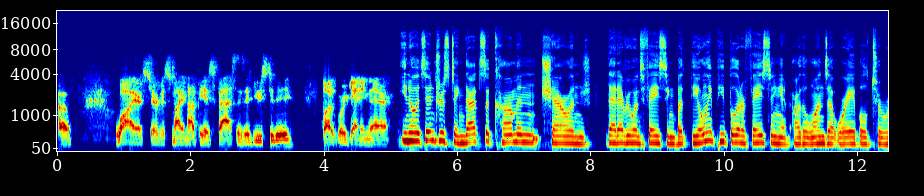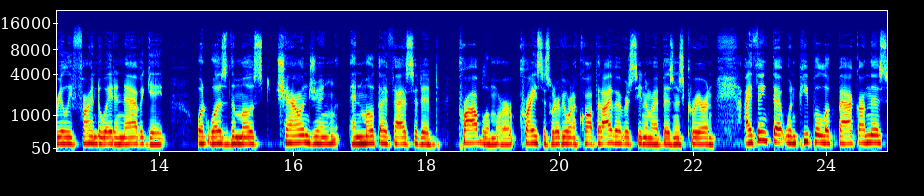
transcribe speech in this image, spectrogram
of why our service might not be as fast as it used to be. But we're getting there. You know, it's interesting. That's a common challenge that everyone's facing, but the only people that are facing it are the ones that were able to really find a way to navigate what was the most challenging and multifaceted problem or crisis, whatever you want to call it, that I've ever seen in my business career. And I think that when people look back on this,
